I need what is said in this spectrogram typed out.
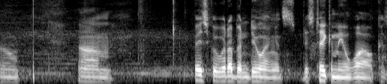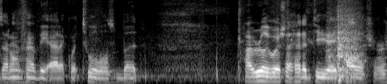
So, um, basically what I've been doing, it's, it's taken me a while because I don't have the adequate tools, but I really wish I had a DA polisher,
